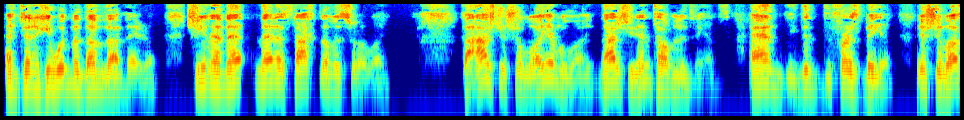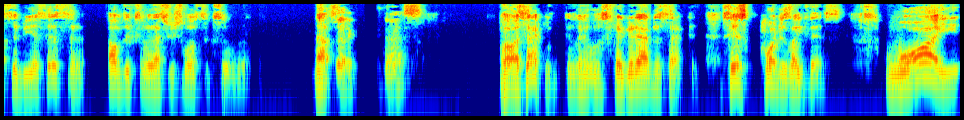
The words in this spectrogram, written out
and then he wouldn't have done that there. She nenes tachta v'surloi. Now she didn't tell him in advance, and he did the first biyah. If she lost the biyah sister of the ksuva, that's why she lost the ksuva. Now, is that a yes? Oh, a second. And then it was figured out in a second. So his point is like this. Why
